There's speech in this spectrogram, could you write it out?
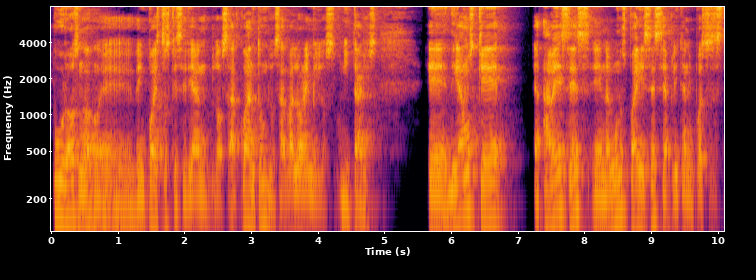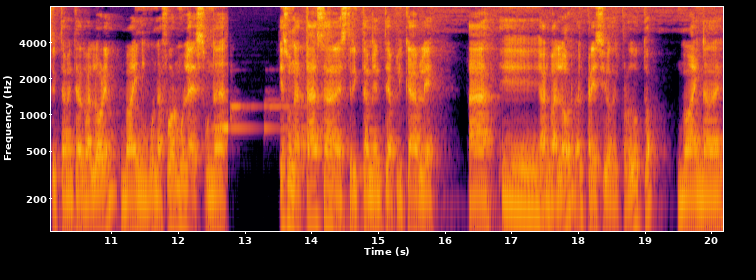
puros ¿no? Eh, de impuestos, que serían los ad quantum, los ad valorem y los unitarios. Eh, digamos que A veces, en algunos países se aplican impuestos estrictamente ad valorem, no hay ninguna fórmula, es una, es una tasa estrictamente aplicable eh, al valor, al precio del producto. No hay nada,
